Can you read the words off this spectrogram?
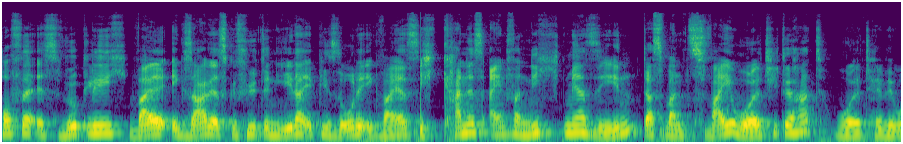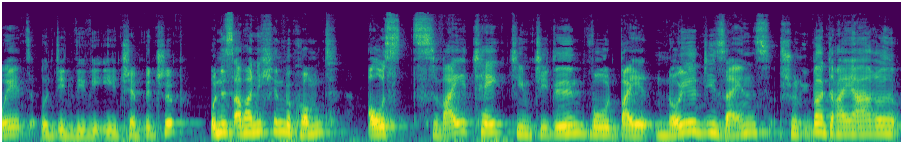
hoffe es wirklich, weil ich sage es gefühlt in jeder Episode, ich weiß, ich kann es einfach nicht mehr sehen, dass man zwei World-Titel hat, World Heavyweight und den WWE Championship, und es aber nicht hinbekommt, aus zwei Take-Team-Titeln, wobei neue Designs schon über drei Jahre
